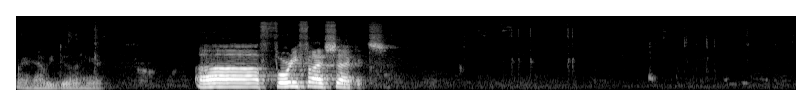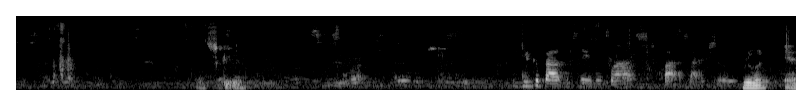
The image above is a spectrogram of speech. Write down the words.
All right, how we doing here? Uh, 45 seconds. think about the same as last class, actually. Really? Yeah.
